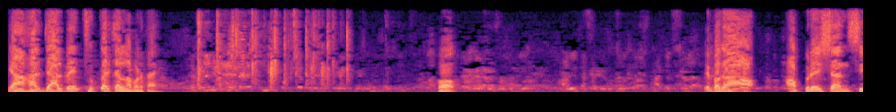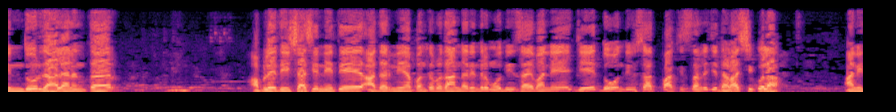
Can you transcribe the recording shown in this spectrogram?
यहाँ हर जाल पे छुप कर चलना पड़ता है। हो। हे बघा ऑपरेशन सिंदूर झाल्यानंतर आपले देशाचे नेते आदरणीय पंतप्रधान नरेंद्र मोदी साहेबांनी जे दोन दिवसात पाकिस्तानला जे धडा शिकवला आणि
